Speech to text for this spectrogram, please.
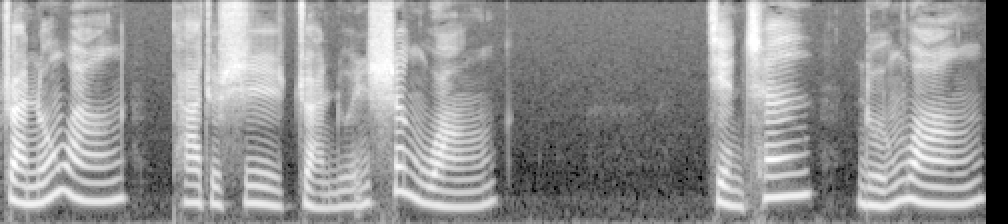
转轮王，他就是转轮圣王，简称轮王。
